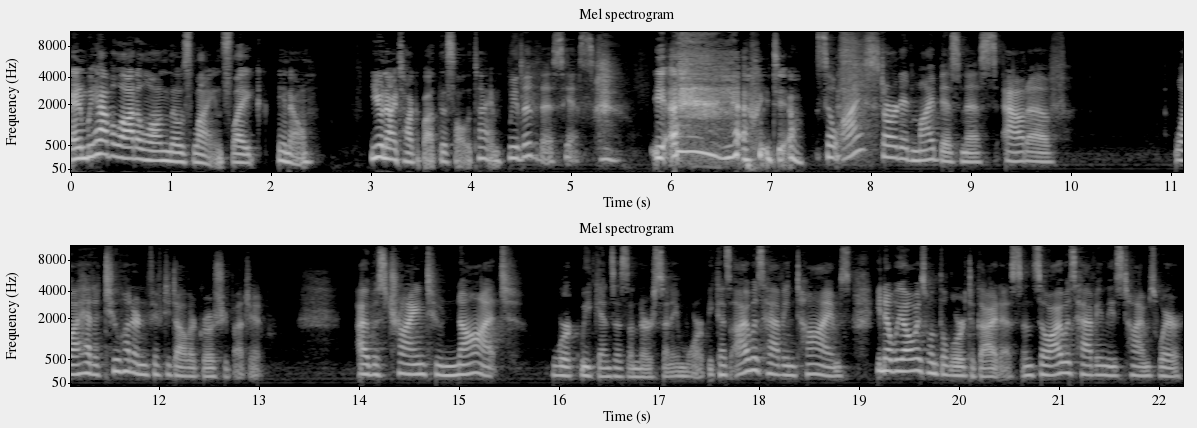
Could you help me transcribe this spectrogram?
And we have a lot along those lines. Like, you know, you and I talk about this all the time. we live this, yes. Yeah, yeah, we do. So I started my business out of, well, I had a $250 grocery budget. I was trying to not work weekends as a nurse anymore because I was having times, you know, we always want the Lord to guide us. And so I was having these times where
